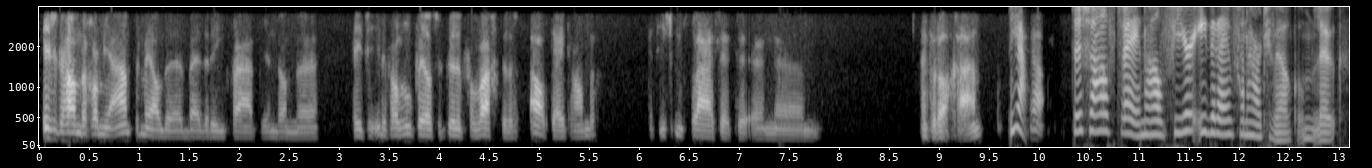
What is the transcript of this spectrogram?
is het handig om je aan te melden bij de ringvaart. En dan uh, weet je in ieder geval hoeveel ze kunnen verwachten. Dat is altijd handig. Je iets moet klaarzetten en, um, en vooral gaan. Ja, Ja. tussen half twee en half vier. Iedereen van harte welkom. Leuk.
